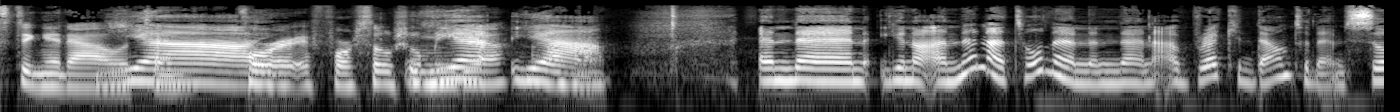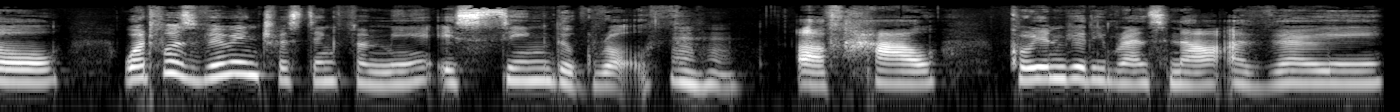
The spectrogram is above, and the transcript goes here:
testing it out and Yeah, for for social media. yeah, yeah. Uh-huh. And then, you know, and then I told them, and then I break it down to them. So, what was very interesting for me is seeing the growth Mm-hmm. of how Korean beauty brands now are very,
